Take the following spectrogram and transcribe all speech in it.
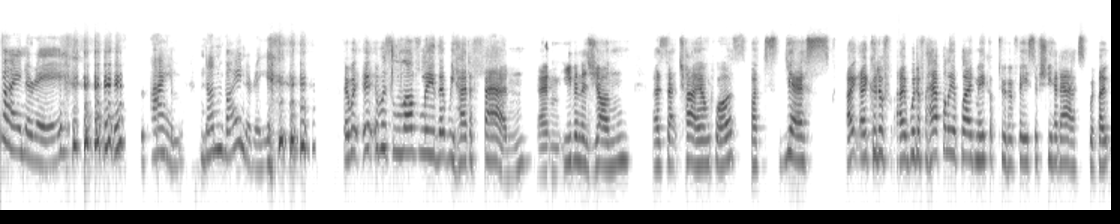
binary. I'm non binary. it, it, was lovely that we had a fan, um, even as young as that child was. But yes, I, I could have, I would have happily applied makeup to her face if she had asked without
